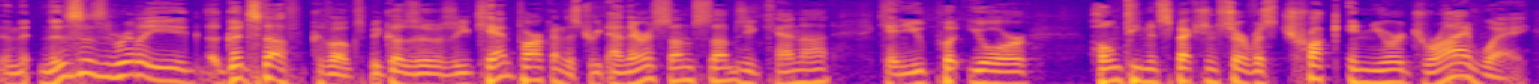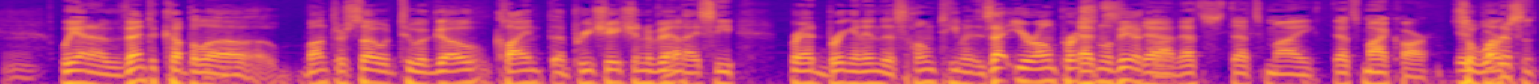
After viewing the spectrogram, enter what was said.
and th- this is really good stuff, folks, because you can't park on the street, and there are some subs you cannot. Can you put your home team inspection service truck in your driveway? Mm. We had an event a couple of month or so two ago, client appreciation event. Yep. I see Brad bringing in this home team. Is that your own personal That's- vehicle? Yeah, that's that's my that's my car. So it parks if- in,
